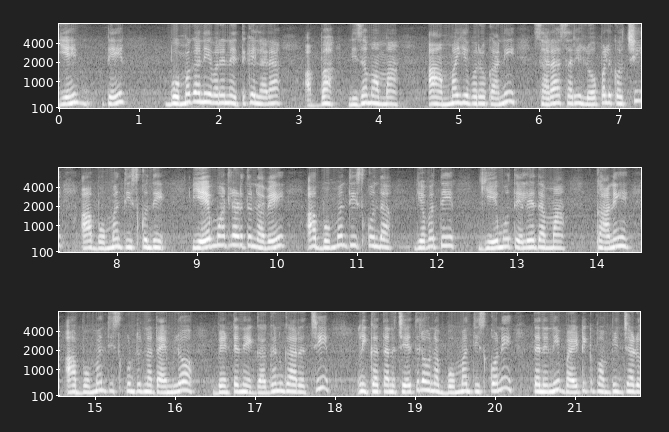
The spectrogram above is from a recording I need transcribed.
ఏంటే? బొమ్మగాని ఎవరైనా ఎత్తుకెళ్ళాడా అబ్బా నిజమమ్మా. ఆ అమ్మాయి ఎవరో కానీ సరాసరి లోపలికి వచ్చి ఆ బొమ్మను తీసుకుంది. ఏం మాట్లాడుతున్నావే? ఆ బొమ్మను తీసుకుందా? ఎవతే ఏమో తెలియదమ్మా. కానీ ఆ బొమ్మను తీసుకుంటున్న టైంలో వెంటనే గగన్ గారు వచ్చి ఇక తన చేతిలో ఉన్న బొమ్మను తీసుకొని తనని బయటికి పంపించాడు.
